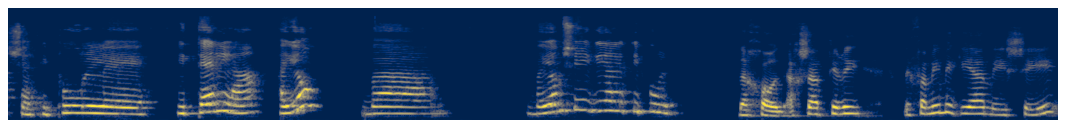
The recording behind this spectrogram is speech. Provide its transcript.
שהטיפול אה, ייתן לה היום, ב... ביום שהיא הגיעה לטיפול. נכון. עכשיו תראי, לפעמים מגיעה מישהי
